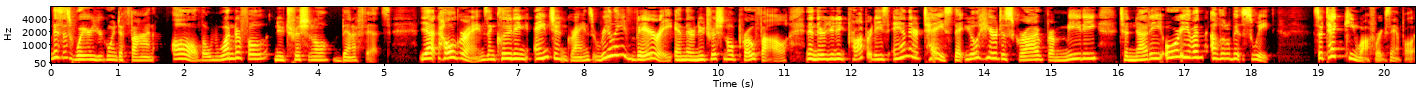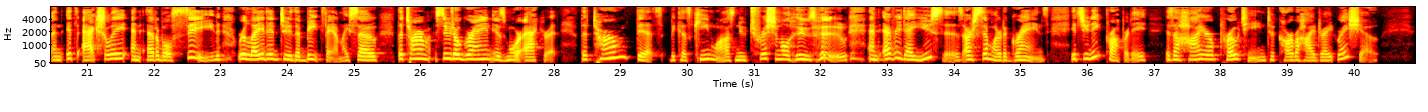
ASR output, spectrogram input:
this is where you're going to find all the wonderful nutritional benefits. Yet whole grains, including ancient grains, really vary in their nutritional profile and their unique properties and their taste that you'll hear described from meaty to nutty or even a little bit sweet. So take quinoa, for example, and it's actually an edible seed related to the beet family. So the term pseudograin is more accurate. The term fits because quinoa's nutritional who's who and everyday uses are similar to grains. Its unique property is a higher protein to carbohydrate ratio.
